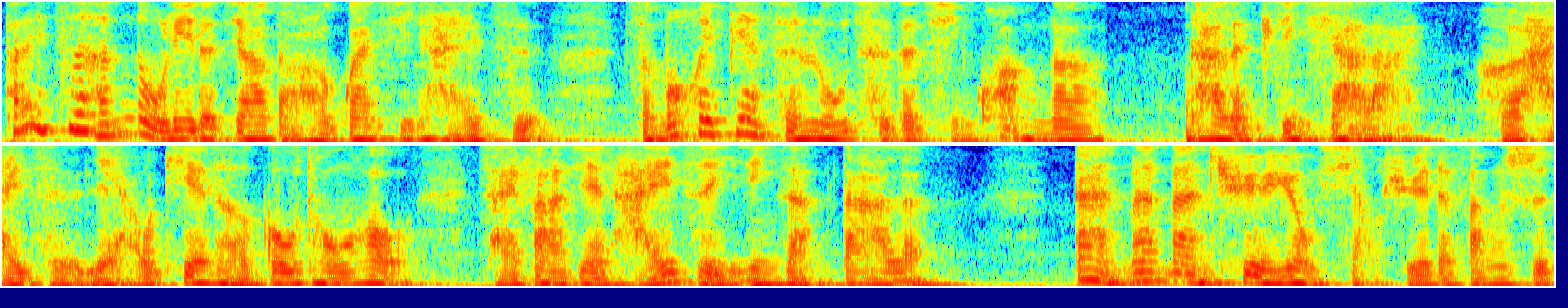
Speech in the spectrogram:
他一直很努力的教导和关心孩子，怎么会变成如此的情况呢？他冷静下来和孩子聊天和沟通后，才发现孩子已经长大了，但慢慢却用小学的方式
